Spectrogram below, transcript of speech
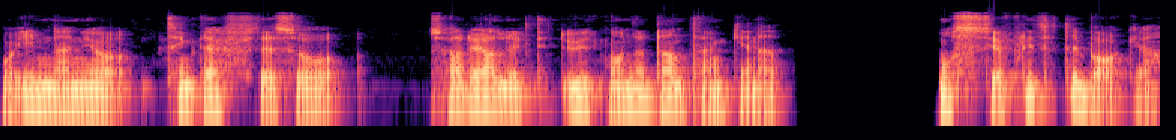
Och innan jag tänkte efter så, så hade jag aldrig riktigt utmanat den tanken att måste jag flytta tillbaka?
